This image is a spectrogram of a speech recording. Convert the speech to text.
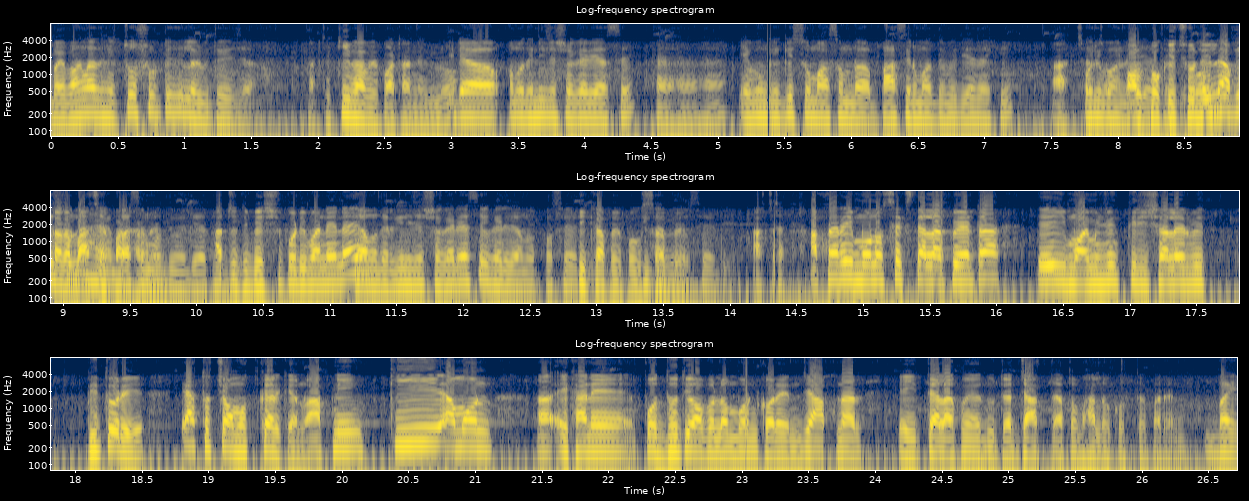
ভাই বাংলাদেশে চৌষট্টি জেলার ভিতরে যা আচ্ছা কীভাবে পাঠান এগুলো? এটা আমাদের নিজস্ব গাড়ি আছে। হ্যাঁ হ্যাঁ হ্যাঁ। এবং কিছু মাছ আমরা বাসের মাধ্যমে দিয়ে থাকি। আচ্ছা, আচ্ছা। অল্প কিছু নিলে আপনারা বাসে হ্যাঁ, বাসের মাধ্যমে দিয়ে আর যদি বেশি পরিমাণে নেয় আমাদের নিজস্ব গাড়ি আছে ওই গাড়ি আমরা পৌঁছে দিই। পিকআপে পৌঁছাবে। আচ্ছা আপনার এই মনোসেক্স তেলাপিয়াটা এই ময়মনসিংহ তিরিশ সালের ভিতরে এত চমৎকার কেন? আপনি কি এমন এখানে পদ্ধতি অবলম্বন করেন যে আপনার এই তেলাপিয়া দুটার জাত এত ভালো করতে পারেন? ভাই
